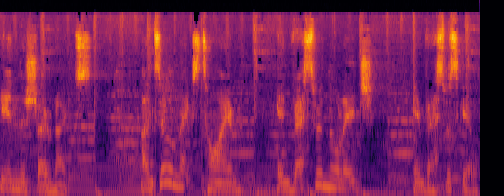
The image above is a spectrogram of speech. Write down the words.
in the show notes. Until next time, invest with knowledge, invest with skill.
